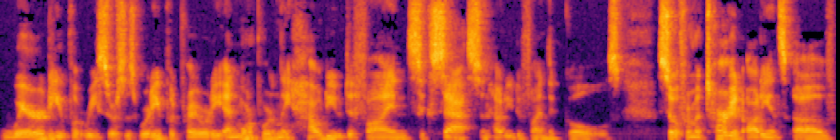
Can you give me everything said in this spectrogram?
where do you put resources, where do you put priority, and more importantly, how do you define success and how do you define the goals? So, from a target audience of,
